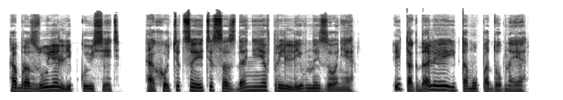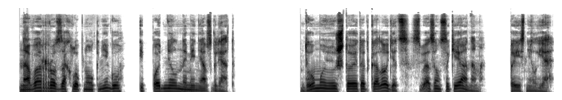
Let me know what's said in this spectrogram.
образуя липкую сеть. Охотятся эти создания в приливной зоне и так далее и тому подобное. Наварро захлопнул книгу и поднял на меня взгляд. «Думаю, что этот колодец связан с океаном», — пояснил я.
